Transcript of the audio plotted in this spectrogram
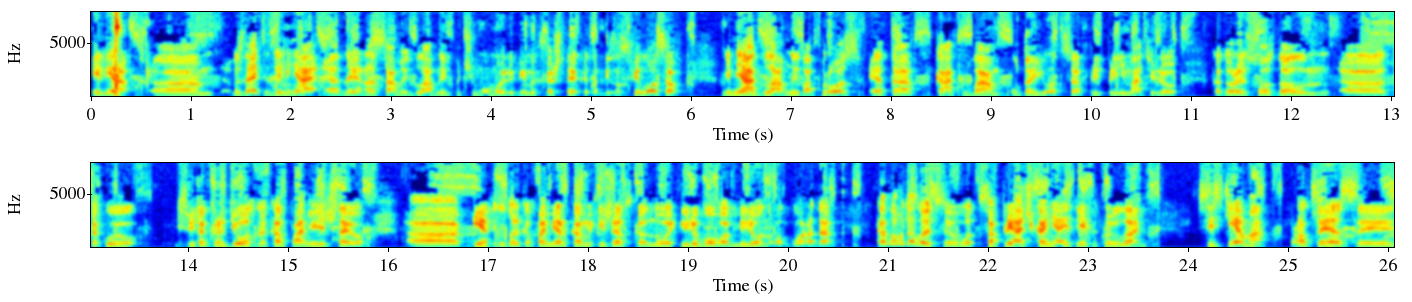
Эльвира, эм, вы знаете, для меня, э, наверное, самый главный, почему мой любимый хэштег это бизнес-философ, для меня главный вопрос это как вам удается предпринимателю, который создал э, такую действительно грандиозную компанию, я считаю, э, и это не только по меркам Ижевска, но и любого миллионного города, как вам удалось вот сопрячь коня и трепетную лань? Система, процессы,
